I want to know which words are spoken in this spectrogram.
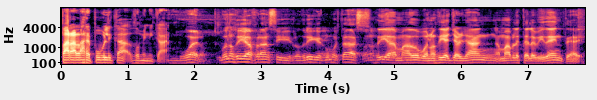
para la República Dominicana. Bueno, buenos días Francis Rodríguez, ¿cómo estás? Buenos días, Amado, buenos días, Yerjan, amable televidente.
